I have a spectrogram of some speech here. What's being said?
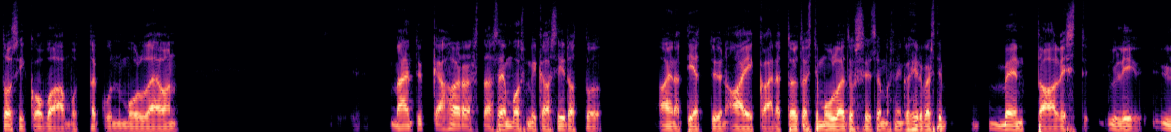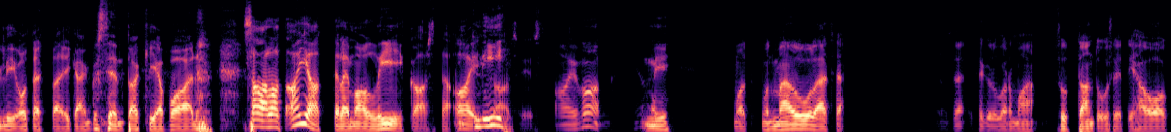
tosi kovaa, mutta kun mulle on, mä en tykkää harrastaa semmoista, mikä on sidottu aina tiettyyn aikaan. Et toivottavasti mulle ei tule siis semmoista niin hirveästi mentaalista yli, yliotetta ikään kuin sen takia vaan. Sä alat ajattelemaan liikaa sitä aikaa niin. siis. Aivan. Niin, mutta mut mä luulen, että se, se, se kyllä varmaan suttaantuu siitä ihan ok,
